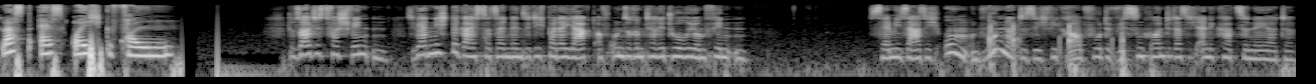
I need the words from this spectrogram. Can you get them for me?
lasst es euch gefallen. Du solltest verschwinden. Sie werden nicht begeistert sein, wenn sie dich bei der Jagd auf unserem Territorium finden. Sammy sah sich um und wunderte sich, wie Graupfote wissen konnte, dass sich eine Katze näherte.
